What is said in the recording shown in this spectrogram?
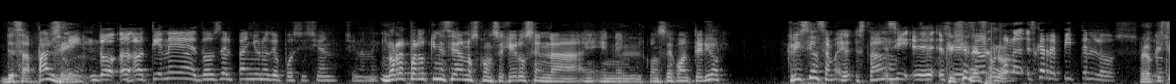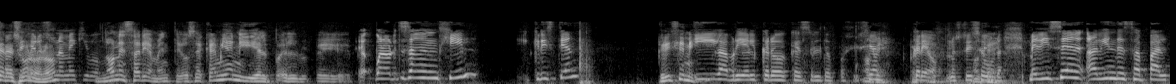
de Zapal, ¿no? sí. Do- tiene dos del PAN y uno de oposición, si no me equivoco. No recuerdo quiénes eran los consejeros en, la, en el consejo anterior. Cristian eh, está... Sí, eh, es, Cristian que es uno. es que repiten los. Pero Cristian es uno, ¿no? No me equivoco. No necesariamente, o sea, cambian y el... el, eh, Eh, Bueno, ahorita están Gil, Cristian Cristian y... y Gabriel, creo que es el de oposición. Creo, no estoy Ok. segura. Me dice alguien de Zapal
